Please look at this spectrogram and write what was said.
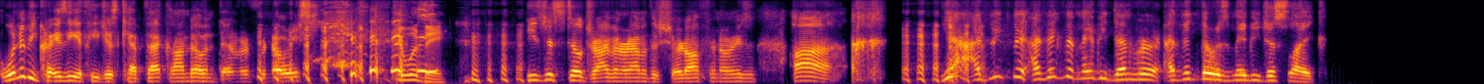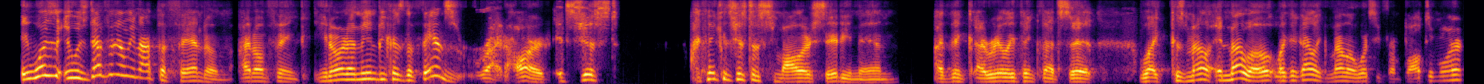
wouldn't it be crazy if he just kept that condo in Denver for no reason? it would be. He's just still driving around with his shirt off for no reason. Uh yeah, I think that I think that maybe Denver. I think there was maybe just like it was. It was definitely not the fandom. I don't think you know what I mean because the fans ride hard. It's just I think it's just a smaller city, man. I think I really think that's it. Like, cause Melo and Melo, like a guy like Melo, what's he from Baltimore?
